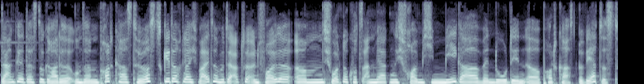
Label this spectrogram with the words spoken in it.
Danke, dass du gerade unseren Podcast hörst. Geht auch gleich weiter mit der aktuellen Folge. Ähm, ich wollte nur kurz anmerken, ich freue mich mega, wenn du den äh, Podcast bewertest.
